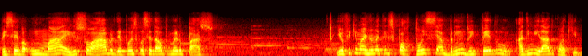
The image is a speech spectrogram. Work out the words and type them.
Perceba, um mar ele só abre depois que você dá o primeiro passo. E eu fico imaginando aqueles portões se abrindo e Pedro admirado com aquilo.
